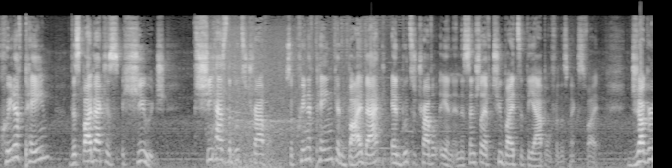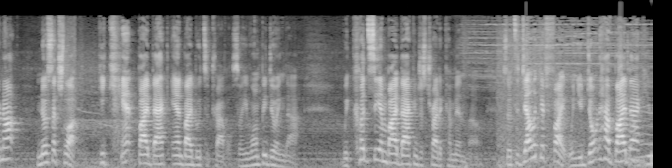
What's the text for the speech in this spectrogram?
Queen of Pain, this buyback is huge. She has the Boots of Travel. So Queen of Pain can buy back and Boots of Travel in, and essentially have two bites at the apple for this next fight. Juggernaut, no such luck. He can't buy back and buy Boots of Travel, so he won't be doing that. We could see him buy back and just try to come in, though. So it's a delicate fight. When you don't have buyback, you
